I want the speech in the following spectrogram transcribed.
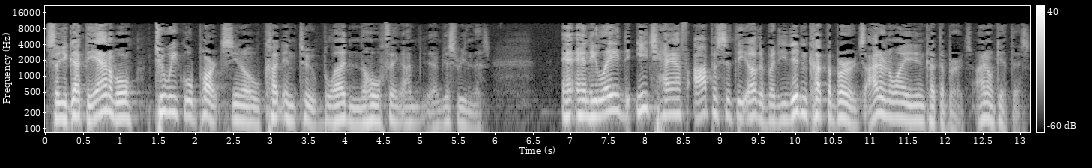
So you got the animal, two equal parts, you know, cut in two, blood and the whole thing. I'm, I'm just reading this. And, and he laid each half opposite the other, but he didn't cut the birds. I don't know why he didn't cut the birds. I don't get this.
